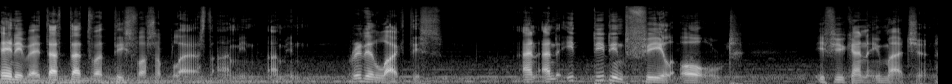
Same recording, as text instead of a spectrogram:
anyway that that what this was a blast. I mean i mean really like this. And and it didn't feel old if you can imagine.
